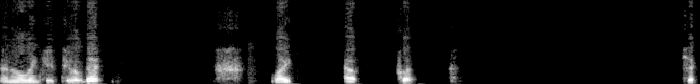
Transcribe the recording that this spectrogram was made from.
And we'll link it to a bit. Light output 6.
